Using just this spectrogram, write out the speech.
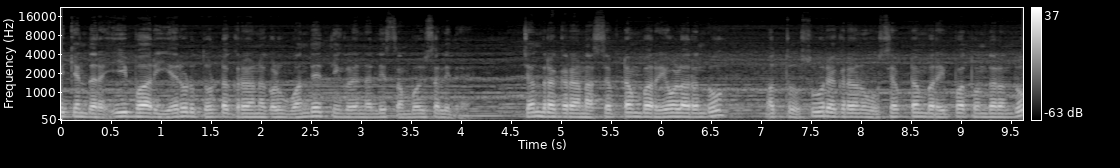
ಏಕೆಂದರೆ ಈ ಬಾರಿ ಎರಡು ದೊಡ್ಡ ಗ್ರಹಣಗಳು ಒಂದೇ ತಿಂಗಳಿನಲ್ಲಿ ಸಂಭವಿಸಲಿದೆ. ಚಂದ್ರಗ್ರಹಣ ಸೆಪ್ಟೆಂಬರ್ ಏಳರಂದು ಮತ್ತು ಸೂರ್ಯಗ್ರಹಣವು ಸೆಪ್ಟೆಂಬರ್ ಇಪ್ಪತ್ತೊಂದರಂದು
